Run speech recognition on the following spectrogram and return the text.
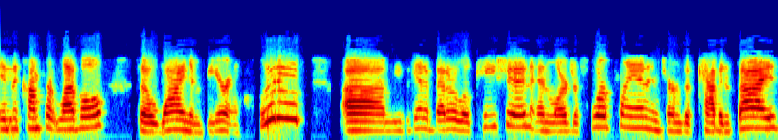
in the comfort level so wine and beer included. Um, you get a better location and larger floor plan in terms of cabin size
